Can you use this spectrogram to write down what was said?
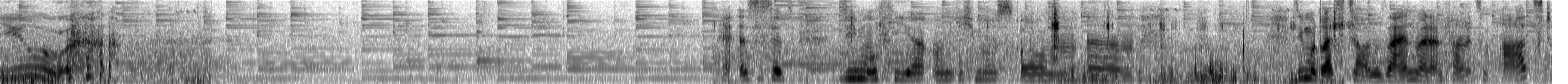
view. Ja, es ist jetzt 7.04 Uhr und ich muss um ähm, 7.30 Uhr zu Hause sein, weil dann fahren wir zum Arzt.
